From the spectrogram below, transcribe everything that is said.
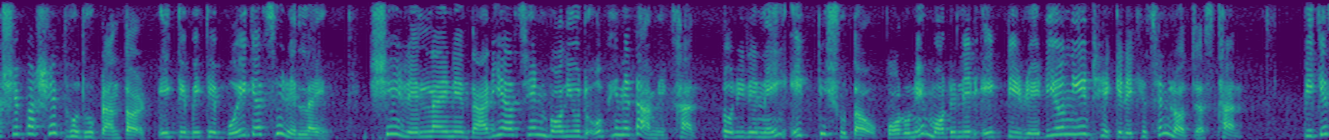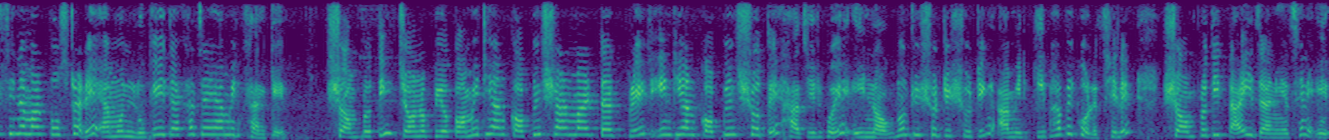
আশেপাশে ধুধু প্রান্তর। একে বেঁকে বয়ে গেছে রেললাইন সেই রেললাইনে দাঁড়িয়ে আছেন বলিউড অভিনেতা আমির খান। শরীরে নেই একটি সুতাও, পরনে মডেলের একটি রেডিও নিয়ে ঢেকে রেখেছেন লজ্জাস্থান। পিকে সিনেমার পোস্টারে এমন লুকেই দেখা যায় আমির খানকে। সম্প্রতি জনপ্রিয় কমেডিয়ান কপিল শর্মার দ্য গ্রেট ইন্ডিয়ান কপিল শোতে হাজির হয়ে এই নগ্ন দৃশ্যটির শুটিং আমির কীভাবে করেছিলেন সম্প্রতি তাই জানিয়েছেন এই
